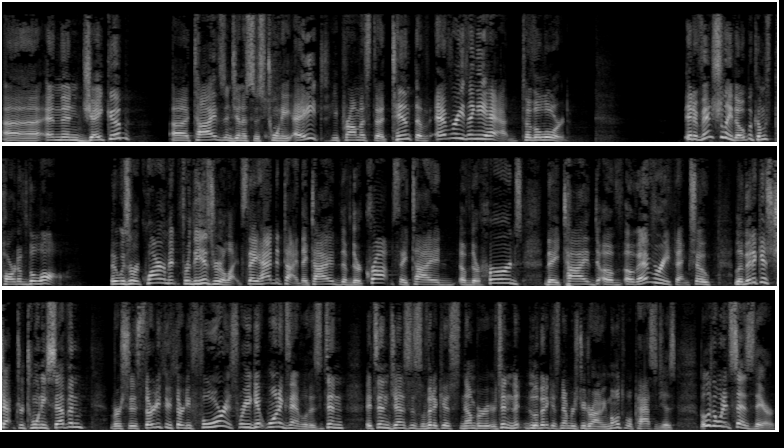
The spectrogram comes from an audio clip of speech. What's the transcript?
and then Jacob uh, tithes in Genesis 28. He promised a tenth of everything he had to the Lord. It eventually, though, becomes part of the law. It was a requirement for the Israelites. They had to tithe. They tithed of their crops. They tithed of their herds. They tithed of, of everything. So Leviticus chapter 27, verses 30 through 34 is where you get one example of this. It's in, it's in Genesis, Leviticus, number, it's in Leviticus, Numbers, Deuteronomy, multiple passages. But look at what it says there.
